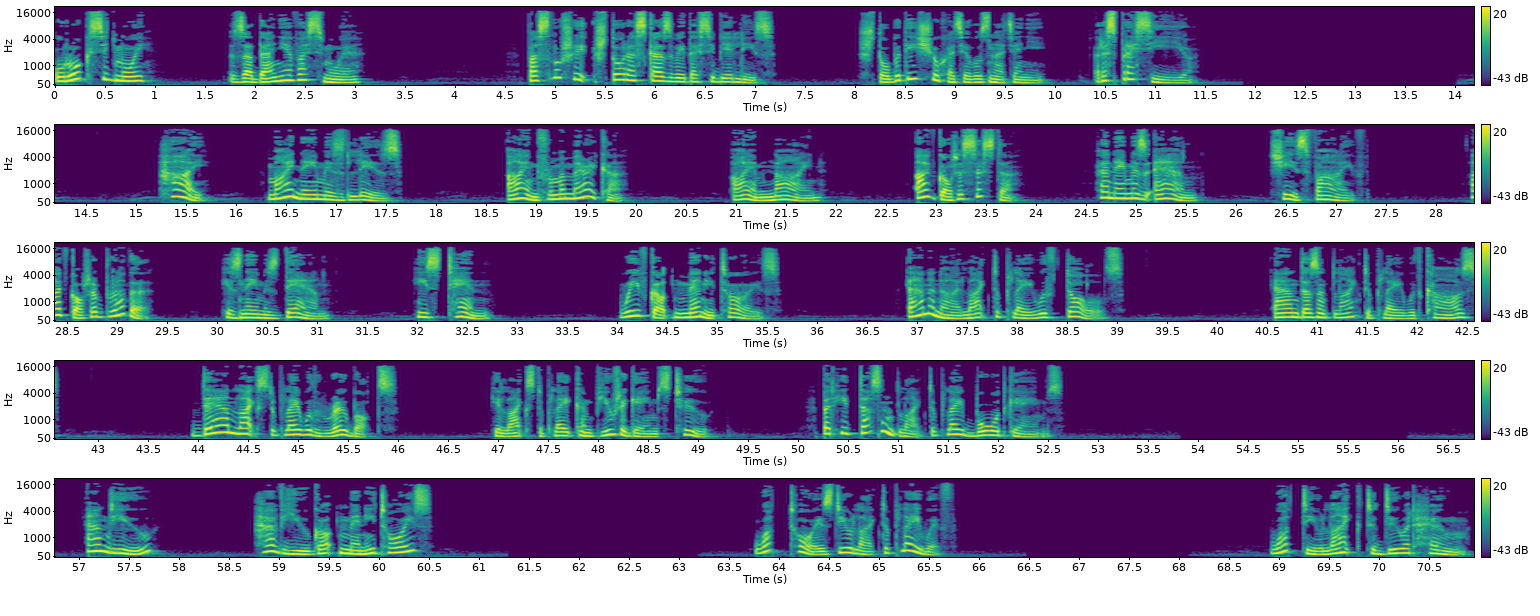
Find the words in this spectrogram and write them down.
Урок седьмой. Задание восьмое. Послушай, что рассказывает о себе Лиз. Что бы ты еще хотел узнать о ней? Расспроси ее. Hi, my name is Liz. I am from America. I am nine. I've got a sister. Her name is Anne. She's five. I've got a brother. His name is Dan. He's ten. We've got many toys. Anne and I like to play with dolls. Anne doesn't like to play with cars. Dan likes to play with robots. He likes to play computer games too. But he doesn't like to play board games. And you? Have you got many toys? What toys do you like to play with? What do you like to do at home?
